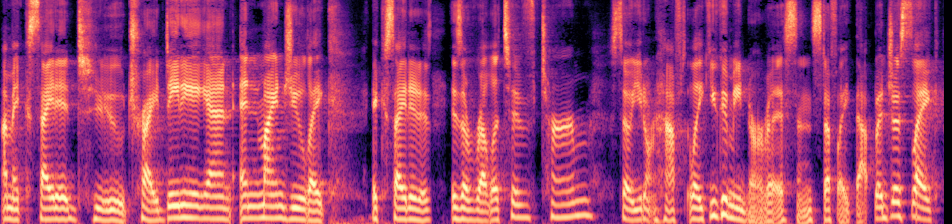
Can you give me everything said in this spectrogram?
I'm excited to try dating again. And mind you, like excited is, is a relative term. So you don't have to, like, you can be nervous and stuff like that. But just like,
